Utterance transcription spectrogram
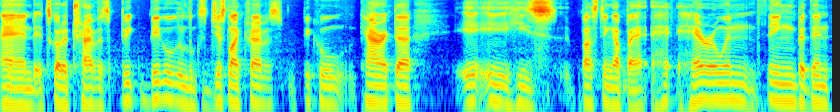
and it's got a Travis Bickle. It looks just like Travis Bickle character. I- I- he's busting up a he- heroin thing, but then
